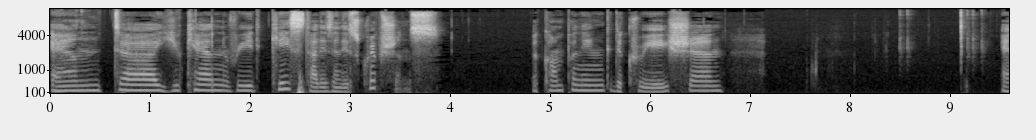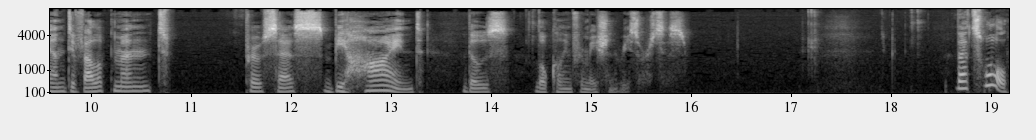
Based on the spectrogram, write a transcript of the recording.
and uh, you can read case studies and descriptions accompanying the creation and development process behind those local information resources. That's all.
